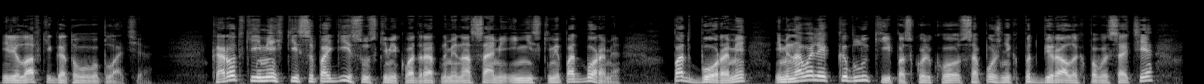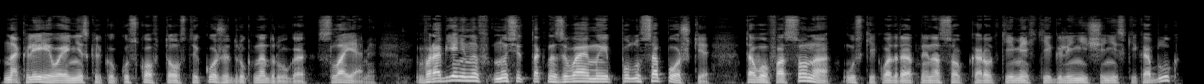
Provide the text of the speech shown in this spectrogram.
или лавке готового платья. Короткие мягкие сапоги с узкими квадратными носами и низкими подборами – Подборами именовали каблуки, поскольку сапожник подбирал их по высоте, наклеивая несколько кусков толстой кожи друг на друга слоями. Воробьянинов носит так называемые полусапожки, того фасона, узкий квадратный носок, короткие мягкие голенища, низкий каблук,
